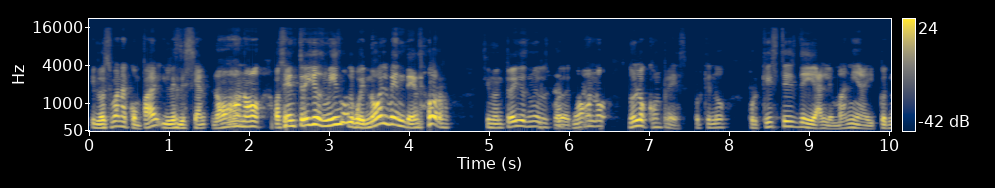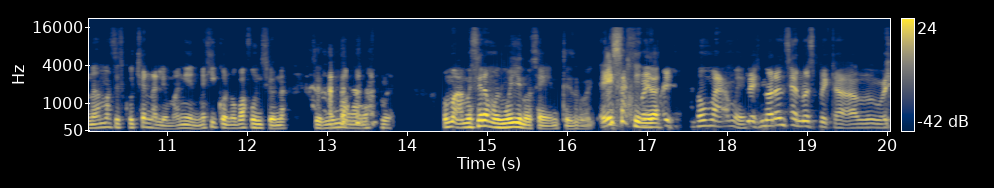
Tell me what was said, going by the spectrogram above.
Y los iban a comprar y les decían, no, no, o sea, entre ellos mismos, güey, no el vendedor sino entre ellos mismos No, no, no lo compres, porque no, porque este es de Alemania y pues nada más escucha en Alemania, en México no va a funcionar. no mames, no mames, éramos muy inocentes, güey. Esa generación, no mames. La ignorancia no es pecado, güey.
